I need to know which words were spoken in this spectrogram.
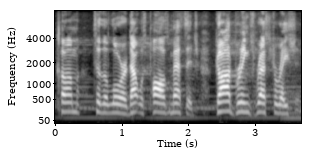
Come to the Lord. That was Paul's message. God brings restoration,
